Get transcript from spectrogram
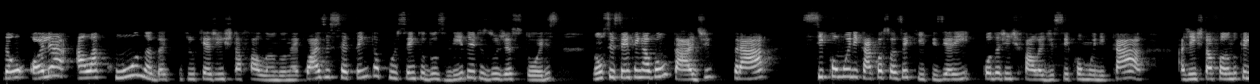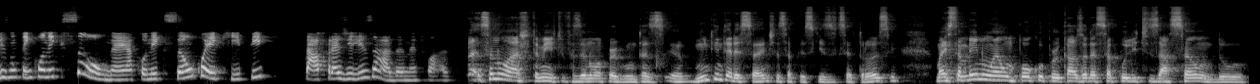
Então, olha a lacuna do que a gente está falando, né? Quase 70% dos líderes, dos gestores, não se sentem à vontade para se comunicar com as suas equipes. E aí, quando a gente fala de se comunicar, a gente está falando que eles não têm conexão, né? A conexão com a equipe está fragilizada, né, Flávio? Você não acha também, fazendo uma pergunta é, muito interessante essa pesquisa que você trouxe, mas também não é um pouco por causa dessa politização do,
